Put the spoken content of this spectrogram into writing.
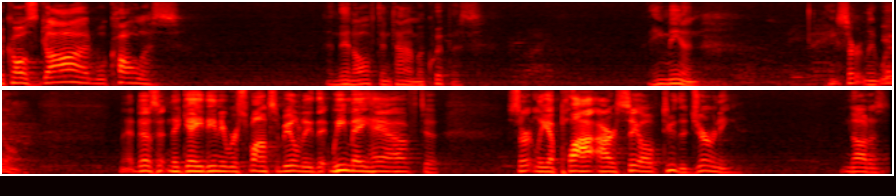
Because God will call us and then oftentimes equip us. Amen. He certainly will. That doesn't negate any responsibility that we may have to certainly apply ourselves to the journey. Not as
